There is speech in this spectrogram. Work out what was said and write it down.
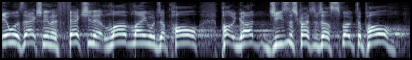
It was actually an affectionate love language that Paul, Paul God, Jesus Christ himself spoke to Paul.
